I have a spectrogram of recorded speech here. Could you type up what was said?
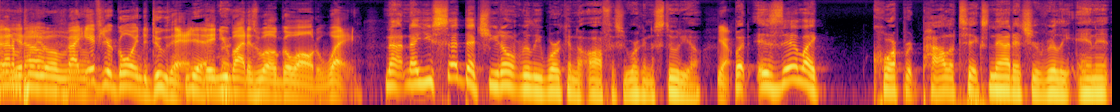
Let 'em you pull know, you over. Like if you're going to do that, Yeah. then you might as well go all the way. Now, now you said that you don't really work in the office; you work in the studio. Yeah. But is there like corporate politics now that you're really in it?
